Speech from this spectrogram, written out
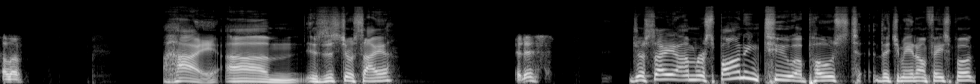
Hello. Hi. Um, is this Josiah? It is. Josiah, I'm responding to a post that you made on Facebook.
